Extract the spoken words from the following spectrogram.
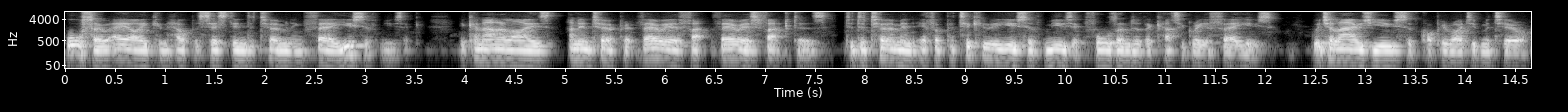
Also, AI can help assist in determining fair use of music. It can analyze and interpret various, various factors to determine if a particular use of music falls under the category of fair use, which allows use of copyrighted material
